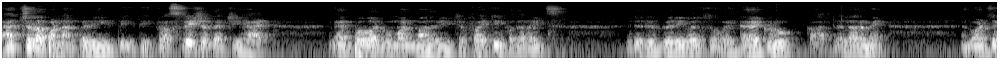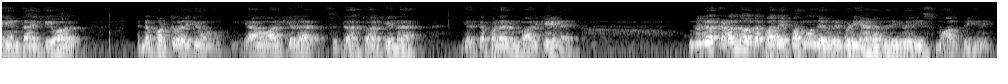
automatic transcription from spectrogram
நேச்சுரலாக பண்ணாங்க. Very the the frustration that she had empowered woman மாதிரி fighting for the rights it it very well so dear group காசு எல்லாருமே. And once again thank you all என்னை பொறுத்த வரைக்கும் என் வாழ்க்கையில் சித்தார்த் வாழ்க்கையில் இங்கே இருக்க பலரின் வாழ்க்கையில் உங்களெல்லாம் கடந்து வந்த பாதையை பார்க்கும்போது everybody had a very very small beginning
